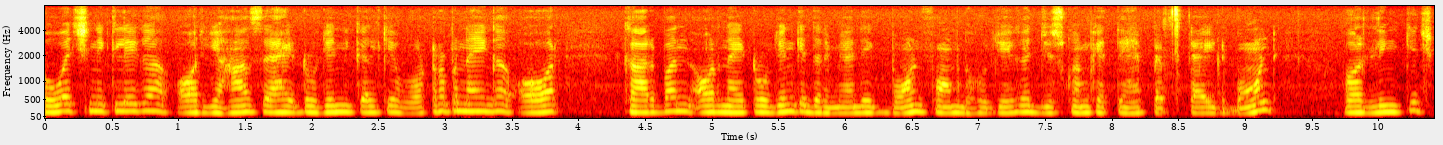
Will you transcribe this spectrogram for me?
ओ OH निकलेगा और यहाँ से हाइड्रोजन निकल के वाटर बनाएगा और कार्बन और नाइट्रोजन के दरमियान एक बॉन्ड फॉर्म्ड हो जाएगा जिसको हम कहते हैं पेप्टाइड बॉन्ड और लिंकेज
